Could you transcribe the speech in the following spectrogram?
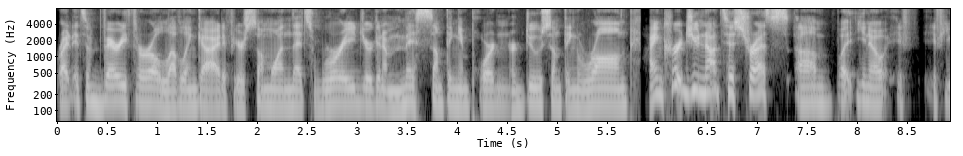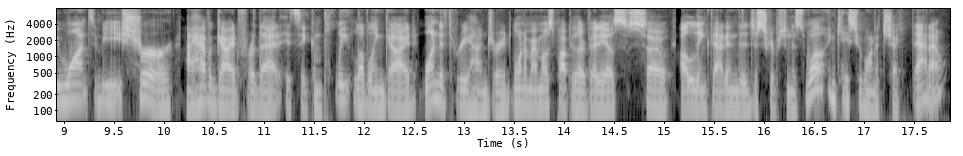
right? It's a very thorough leveling guide. If you're someone that's worried you're going to miss something important or do something wrong, I encourage you not to stress. Um, but, you know, if if you want to be sure, I have a guide for that. It's a complete leveling guide, 1 to 300, one of my most popular videos. So I'll link that in the description as well in case you want to check that out.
